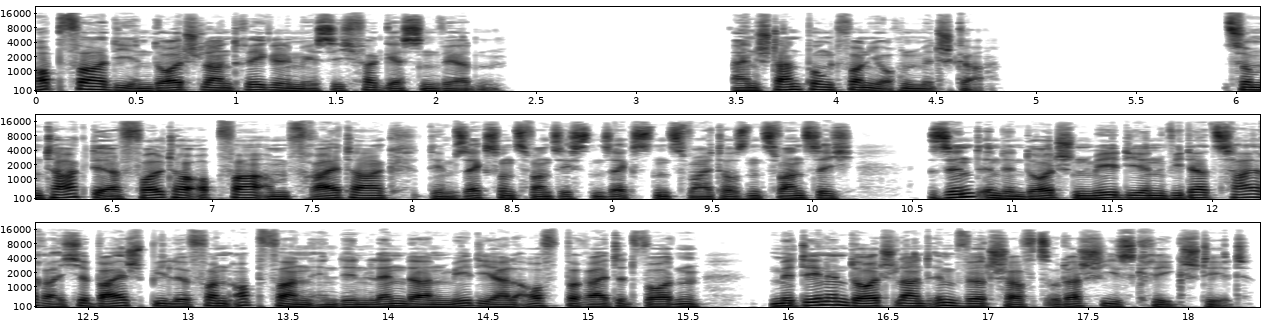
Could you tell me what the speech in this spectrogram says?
Opfer, die in Deutschland regelmäßig vergessen werden. Ein Standpunkt von Jochen Mitschka. Zum Tag der Folteropfer am Freitag, dem 26.06.2020, sind in den deutschen Medien wieder zahlreiche Beispiele von Opfern in den Ländern medial aufbereitet worden, mit denen Deutschland im Wirtschafts- oder Schießkrieg steht.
